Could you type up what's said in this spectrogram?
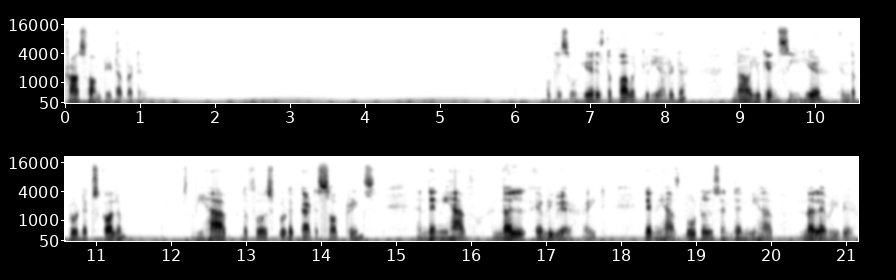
transform data button okay so here is the Power Query editor. Now you can see here in the products column we have the first product that is soft drinks and then we have null everywhere right? Then we have bottles and then we have null everywhere.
